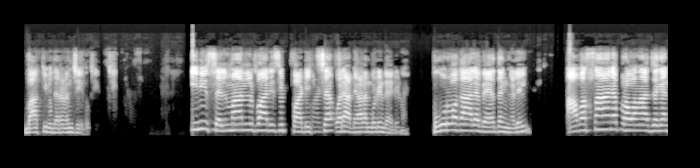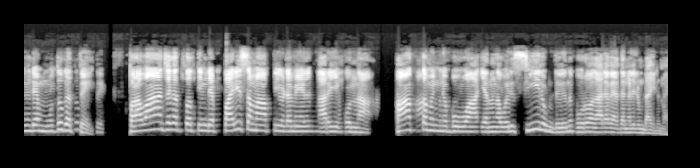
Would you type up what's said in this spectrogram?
ബാക്കി വിതരണം ചെയ്തു. ഇനി സൽമാൻ അൽ ഫാരിസി പഠിച്ച ഒരടയാളം കൂടി ഉണ്ടായിരുന്നു. പൂർവകാല വേദങ്ങളിൽ അവസാന പ്രവാചകന്റെ മുതുകത്ത് പ്രവാചകത്വത്തിന്റെ പരിസമാപ്തിയുടെ മേൽ അറിയിക്കുന്ന ആത്തമുന്നുബുവ എന്ന ഒരു സീലുണ്ട് എന്ന് പൂർവകാല വേദങ്ങളിൽ ഉണ്ടായിരുന്നു.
